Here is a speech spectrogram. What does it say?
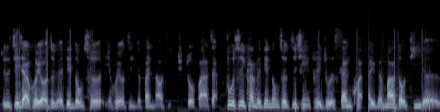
就是接下来会有这个电动车，也会有自己的半导体去做发展。富士康的电动车之前也推出了三款，还有一个 Model T 的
